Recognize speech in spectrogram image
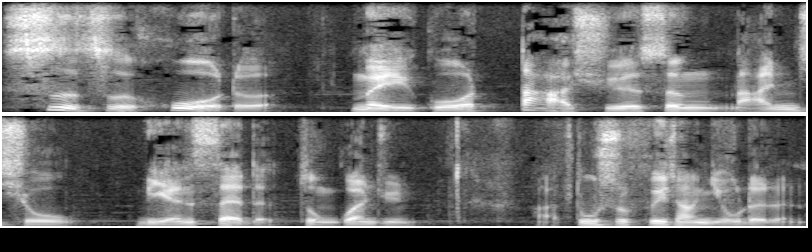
四次获得美国大学生篮球联赛的总冠军，啊，都是非常牛的人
